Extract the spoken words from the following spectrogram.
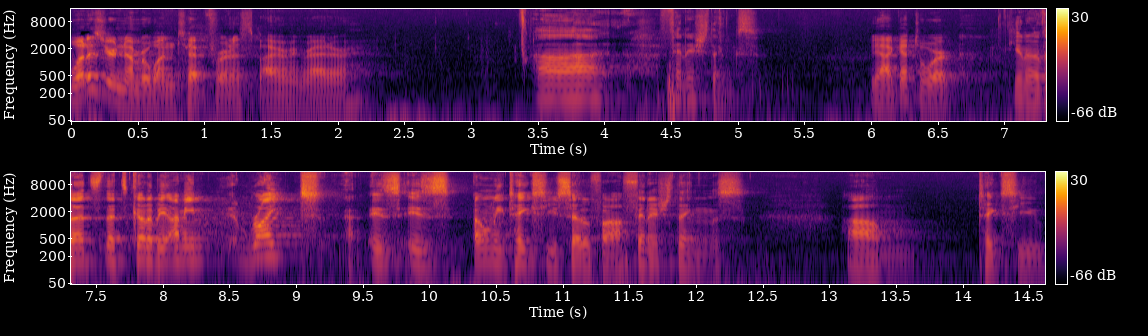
What is your number one tip for an aspiring writer? Uh, finish things. Yeah, get to work. You know, that's, that's got to be, I mean, write is, is only takes you so far. Finish things um, takes you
